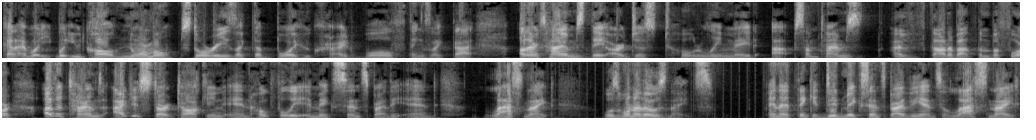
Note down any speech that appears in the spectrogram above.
kind of what what you'd call normal stories, like the boy who cried wolf, things like that. Other times they are just totally made up. Sometimes I've thought about them before. Other times I just start talking and hopefully it makes sense by the end. Last night was one of those nights. And I think it did make sense by the end. So last night,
